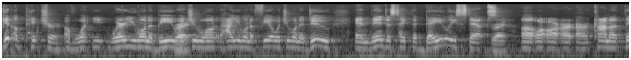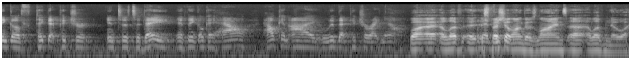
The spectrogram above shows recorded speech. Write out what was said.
get a picture of what you where you want to be, Right. what you want, how you want to feel, what you want to do, and then just take the daily steps, Right. Uh, or or, or, or kind of think of take that picture into today and think, okay, how how can I live that picture right now? Well, I, I love, especially along those lines. Uh, I love Noah,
